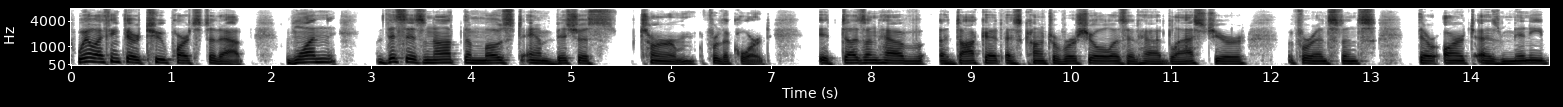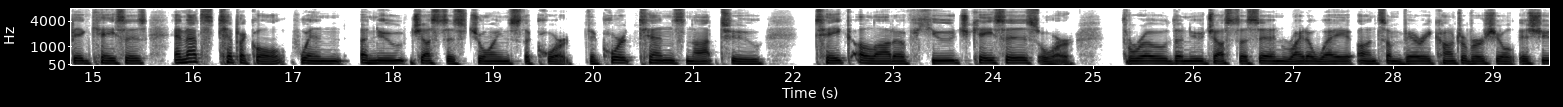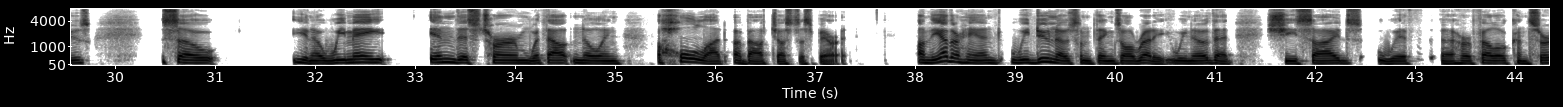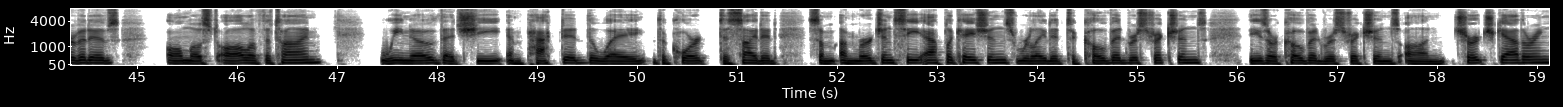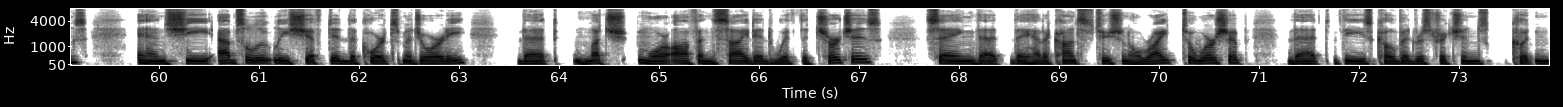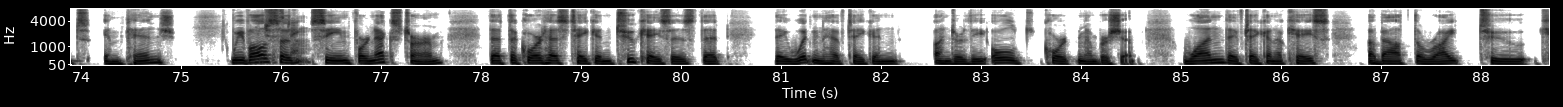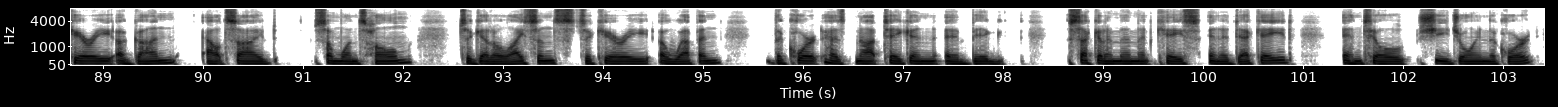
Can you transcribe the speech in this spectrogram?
Well, I think there are two parts to that. One, this is not the most ambitious term for the court. It doesn't have a docket as controversial as it had last year, for instance there aren't as many big cases. And that's typical when a new justice joins the court. The court tends not to take a lot of huge cases or throw the new justice in right away on some very controversial issues. So, you know, we may end this term without knowing a whole lot about Justice Barrett. On the other hand, we do know some things already. We know that she sides with uh, her fellow conservatives almost all of the time. We know that she impacted the way the court decided some emergency applications related to COVID restrictions. These are COVID restrictions on church gatherings. And she absolutely shifted the court's majority that much more often sided with the churches saying that they had a constitutional right to worship, that these COVID restrictions couldn't impinge. We've also seen for next term that the court has taken two cases that they wouldn't have taken under the old court membership. One, they've taken a case about the right to carry a gun outside someone's home to get a license to carry a weapon the court has not taken a big Second Amendment case in a decade until she joined the court.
